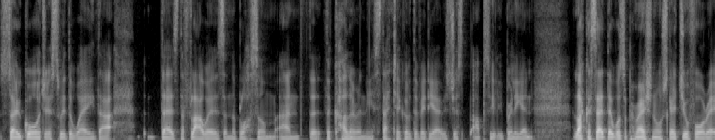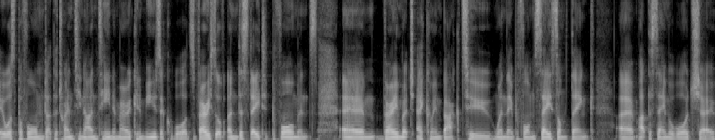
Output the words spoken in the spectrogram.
so gorgeous with the way that there's the flowers and the blossom and the the color and the aesthetic of the video is just absolutely brilliant. Like I said, there was a promotional schedule for it. It was performed at the 2019 American Music Awards. Very sort of understated performance, um, very much echoing back to when they performed "Say Something." Um, at the same award show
